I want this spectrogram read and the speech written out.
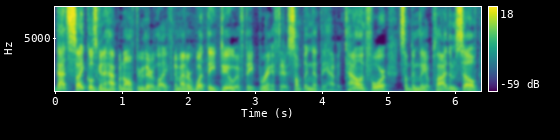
That cycle is going to happen all through their life, no matter what they do. If they bring, if there's something that they have a talent for, something they apply themselves,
